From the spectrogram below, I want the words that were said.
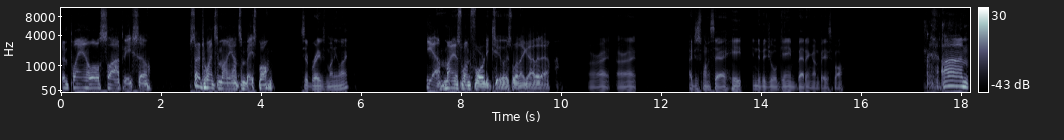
been playing a little sloppy, so start to win some money on some baseball. Said Braves money line. Yeah, minus one forty two is what I got it at. All right. All right. I just want to say I hate individual game betting on baseball. Um,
